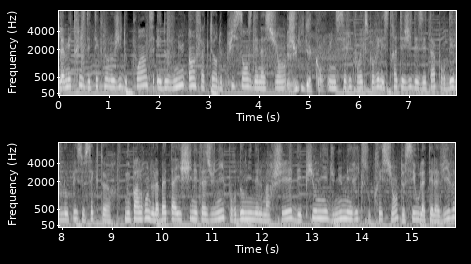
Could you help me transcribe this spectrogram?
La maîtrise des technologies de pointe est devenue un facteur de puissance des nations. Julie Gacon. Une série pour explorer les stratégies des États pour développer ce secteur. Nous parlerons de la bataille Chine-États-Unis pour dominer le marché, des pionniers du numérique sous pression, de Séoul à Tel Aviv,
